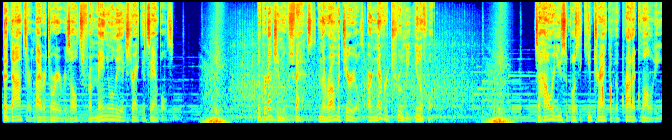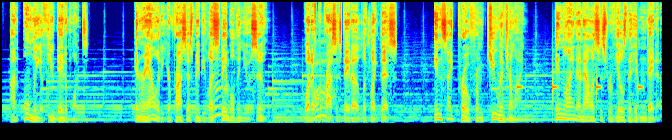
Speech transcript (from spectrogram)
The dots are laboratory results from manually extracted samples. The production moves fast and the raw materials are never truly uniform. So how are you supposed to keep track of the product quality on only a few data points? In reality, your process may be less hmm. stable than you assume. What if the oh. process data looked like this? InSight Pro from Q-Interline. Inline analysis reveals the hidden data.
